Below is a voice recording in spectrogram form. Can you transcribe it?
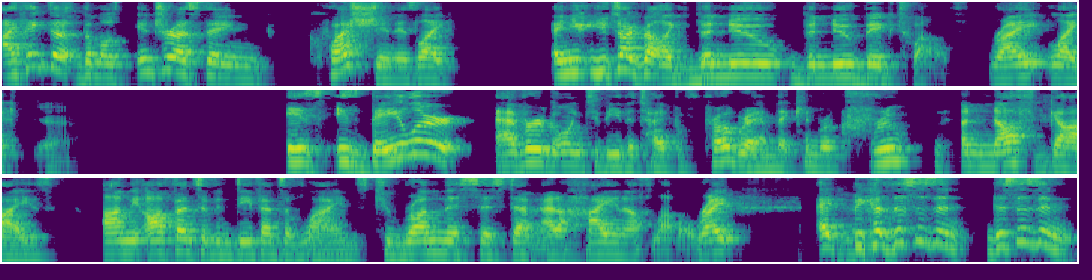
I think the the most interesting question is like, and you you talked about like the new the new Big Twelve, right? Like, Yeah. is is Baylor ever going to be the type of program that can recruit enough guys on the offensive and defensive lines to run this system at a high enough level, right? And- Yeah. Because this isn't this isn't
